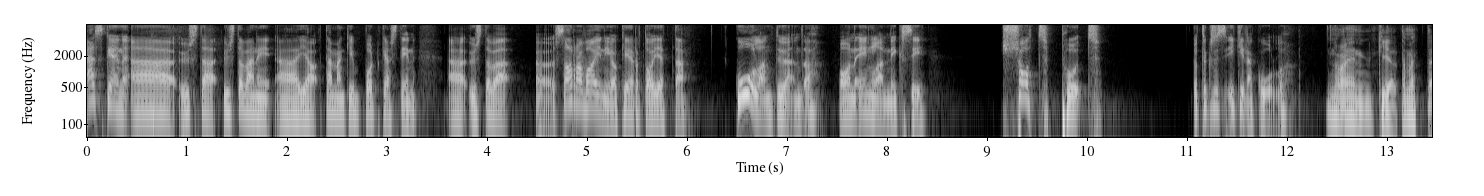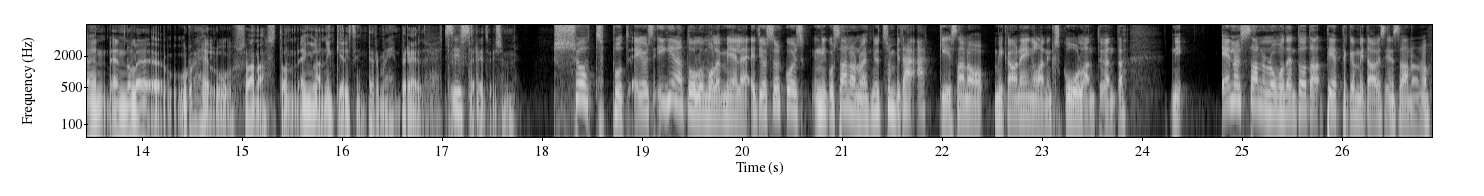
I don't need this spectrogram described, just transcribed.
Äsken ää, ystä, ystäväni ää, ja tämänkin podcastin ää, ystävä ää, Sara Vainio kertoi, että kuulan työntö on englanniksi shot put. Oletteko siis ikinä kuullut? No en kieltämättä, en, en ole urheilusanaston englanninkielisiin termeihin perehtynyt Siis- erityisemmin. Shot put ei olisi ikinä tullut mulle mieleen, että jos joku olisi niin kuin sanonut, että nyt sun pitää äkkiä sanoa, mikä on englanniksi kuulan työntö, niin en olisi sanonut muuten tuota, tiedättekö mitä olisin sanonut?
